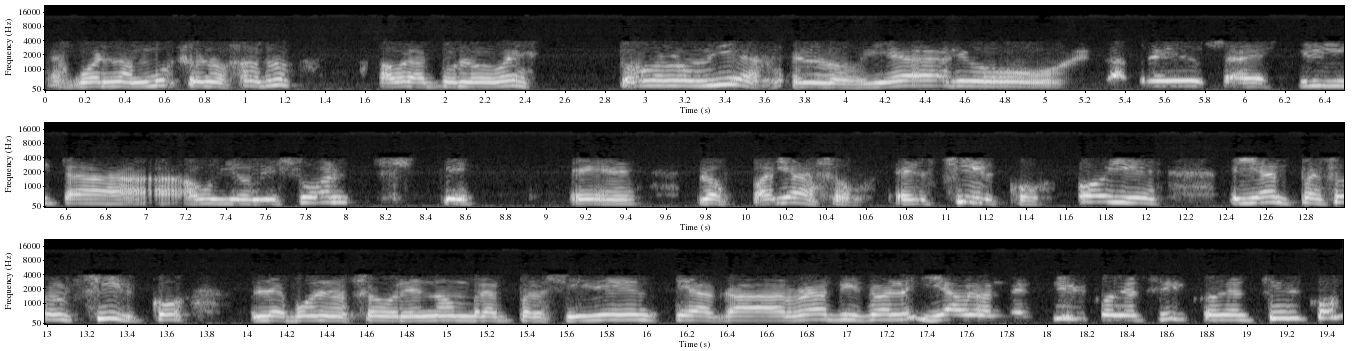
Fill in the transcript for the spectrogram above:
se acuerdan mucho de nosotros. Ahora tú lo ves todos los días, en los diarios, en la prensa escrita, audiovisual, que eh, los payasos, el circo. Oye, ya empezó el circo, le ponen sobrenombre al presidente a cada rato y, hablan del circo, del circo, del circo,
